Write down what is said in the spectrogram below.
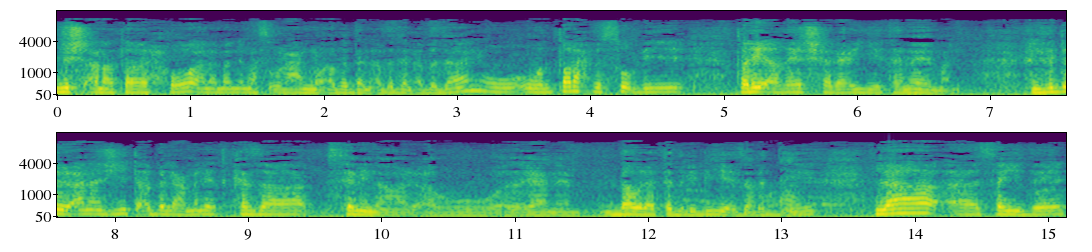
مش أنا طارحه أنا ماني مسؤول عنه ابدا ابدا ابدا وانطرح بالسوق بطريقة غير شرعية تماما. الفيديو أنا جيت قبل عملت كذا seminar أو يعني دوره تدريبية إذا بدي لسيدات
